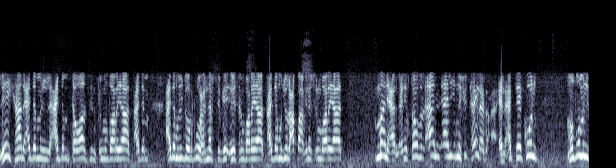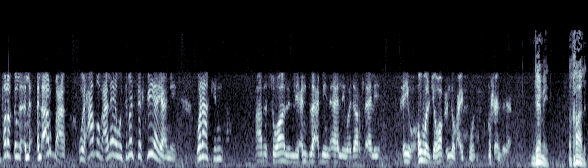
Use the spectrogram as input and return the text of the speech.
ليش هذا عدم عدم التوازن في المباريات؟ عدم عدم وجود الروح نفسه في نفس المباريات، عدم وجود العطاء في نفس المباريات. ماني عارف يعني يفترض الآن الأهلي إنه يشد حيله يعني حتى يكون من ضمن الفرق ال- ال- الأربعة ويحافظ عليها ويتمسك فيها يعني ولكن هذا السؤال اللي عند لاعبين الأهلي وإدارة الأهلي هي هو الجواب عندهم حيكون مش عندنا. جميل خالد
